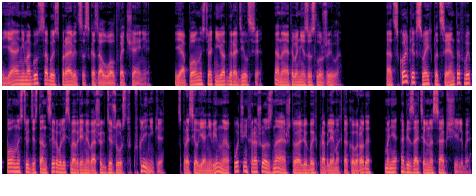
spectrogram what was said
«Я не могу с собой справиться», — сказал Уолт в отчаянии. «Я полностью от нее отгородился. Она этого не заслужила». От скольких своих пациентов вы полностью дистанцировались во время ваших дежурств в клинике? Спросил я невинно, очень хорошо зная, что о любых проблемах такого рода мне обязательно сообщили бы.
